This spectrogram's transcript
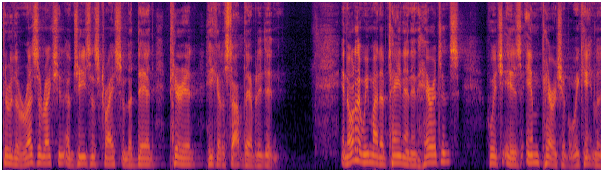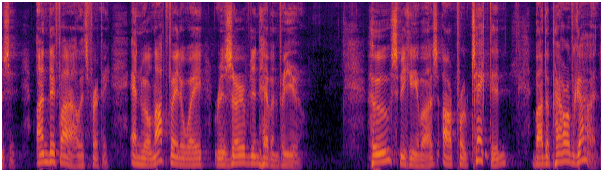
through the resurrection of Jesus Christ from the dead, period. He could have stopped there, but he didn't. In order that we might obtain an inheritance which is imperishable, we can't lose it, undefiled, it's perfect, and will not fade away, reserved in heaven for you who, speaking of us, are protected by the power of God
